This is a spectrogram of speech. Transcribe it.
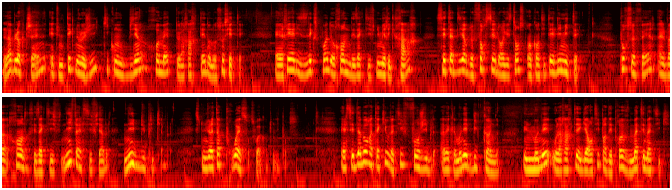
La blockchain est une technologie qui compte bien remettre de la rareté dans nos sociétés elle réalise l'exploit de rendre des actifs numériques rares, c'est-à-dire de forcer leur existence en quantité limitée. Pour ce faire, elle va rendre ces actifs ni falsifiables ni duplicables. C'est une véritable prouesse en soi quand on y pense. Elle s'est d'abord attaquée aux actifs fongibles avec la monnaie Bitcoin, une monnaie où la rareté est garantie par des preuves mathématiques.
